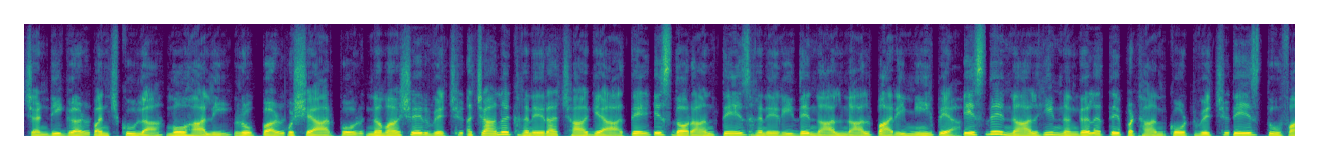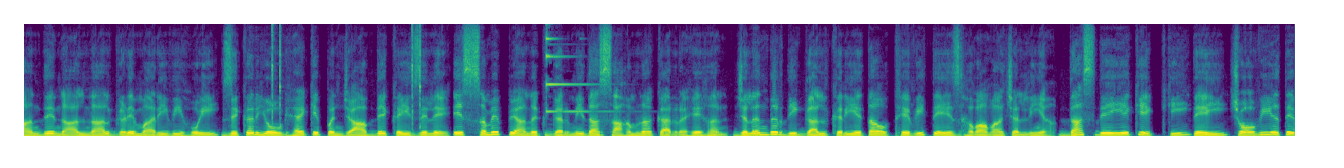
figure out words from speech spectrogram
ਚੰਡੀਗੜ੍ਹ, ਪੰਚਕੂਲਾ, ਮੋਹਾਲੀ, ਰੋਪੜ, ਹੁਸ਼ਿਆਰਪੁਰ, ਨਵਾਂਸ਼ਹਿਰ ਵਿੱਚ ਅਚਾਨਕ ਹਨੇਰਾ ਛਾ ਗਿਆ ਅਤੇ ਇਸ ਦੌਰਾਨ ਤੇਜ਼ ਹਨੇਰੀ ਦੇ ਨਾਲ-ਨਾਲ ਭਾਰੀ ਮੀਂਹ ਪਿਆ। ਇਸ ਦੇ ਨਾਲ ਹੀ ਨੰਗਲ ਅਤੇ ਪਠਾਨਕੋਟ ਵਿੱਚ ਤੇਜ਼ ਤੂਫਾਨ ਦੇ ਨਾਲ-ਨਾਲ ਗੜੇਮਾਰੀ ਵੀ ਹੋਈ। ਜ਼ਿਕਰਯੋਗ ਹੈ ਕਿ ਪੰਜਾਬ ਦੇ ਕਈ ਜ਼ਿਲ੍ਹੇ ਇਸ ਸਮੇਂ ਭਿਆਨਕ ਗਰਮੀ ਦਾ ਸਾਹਮਣਾ ਕਰ ਰਹੇ ਹਨ। ਜਲੰਧਰ ਦੀ ਗੱਲ ਕਰੀਏ ਤਾਂ ਉੱਥੇ ਵੀ ਤੇਜ਼ ਹਵਾਵਾਂ ਚੱਲੀਆਂ। ਦੱਸ ਦੇਈਏ ਕਿ 21 23 24 ਅਤੇ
